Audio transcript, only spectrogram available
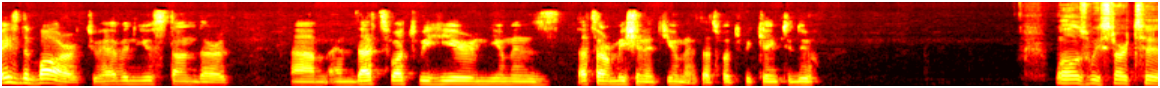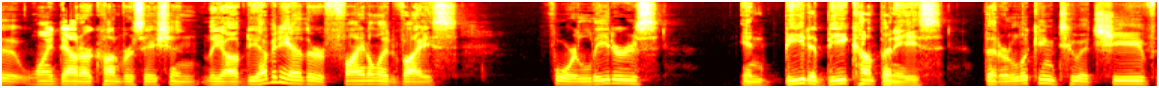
raise the bar, to have a new standard, um, and that's what we hear in humanz. That's our mission at humanz. That's what we came to do. Well, as we start to wind down our conversation, Liav, do you have any other final advice for leaders in B2B companies that are looking to achieve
